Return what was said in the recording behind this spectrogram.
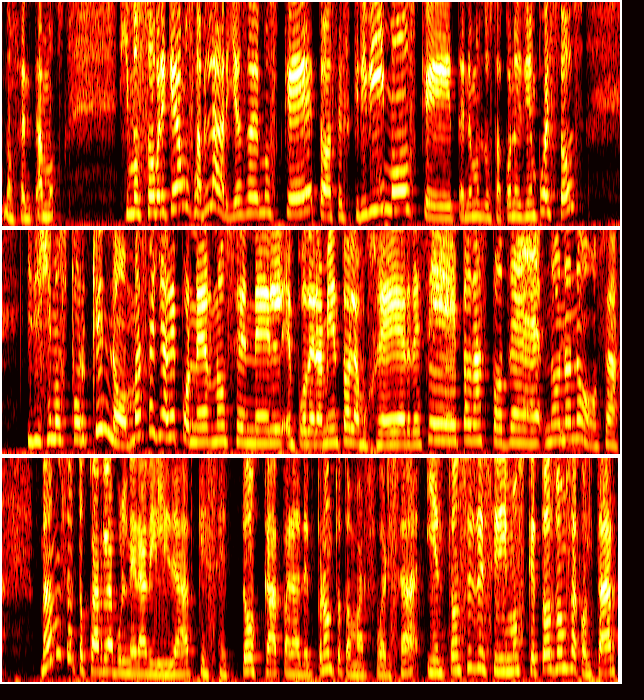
nos sentamos. Dijimos, ¿sobre qué vamos a hablar? Ya sabemos que todas escribimos, que tenemos los tacones bien puestos. Y dijimos, ¿por qué no? Más allá de ponernos en el empoderamiento de la mujer, de sí, todas poder. No, no, no. O sea, vamos a tocar la vulnerabilidad que se toca para de pronto tomar fuerza. Y entonces decidimos que todos vamos a contar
